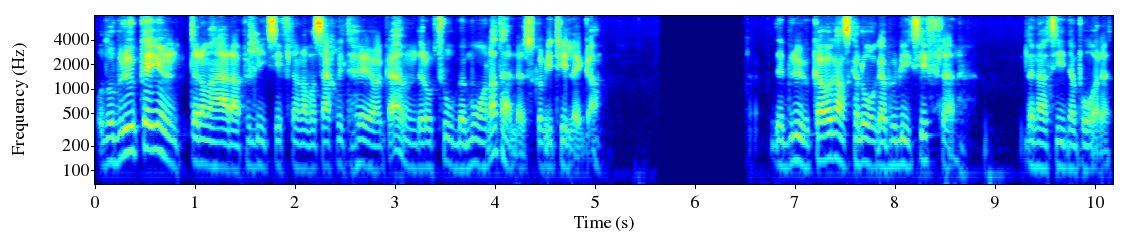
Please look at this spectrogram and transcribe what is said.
Och då brukar ju inte de här publiksiffrorna vara särskilt höga under oktober månad heller, ska vi tillägga. Det brukar vara ganska låga publiksiffror den här tiden på året.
